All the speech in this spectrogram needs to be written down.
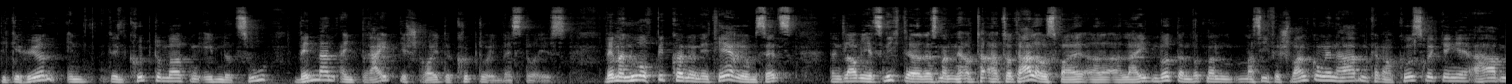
die gehören in den Kryptomärkten eben dazu, wenn man ein breit gestreuter Kryptoinvestor ist. Wenn man nur auf Bitcoin und Ethereum setzt, dann glaube ich jetzt nicht, äh, dass man einen Totalausfall äh, erleiden wird. Dann wird man massive Schwankungen haben, kann auch Kursrückgänge haben.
